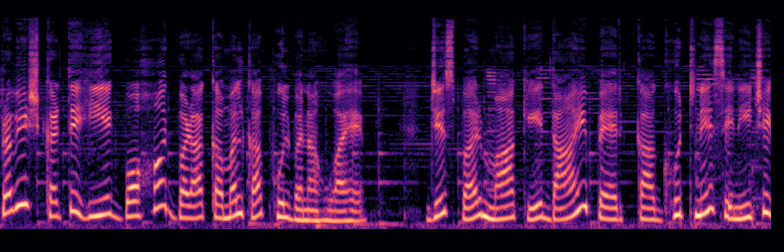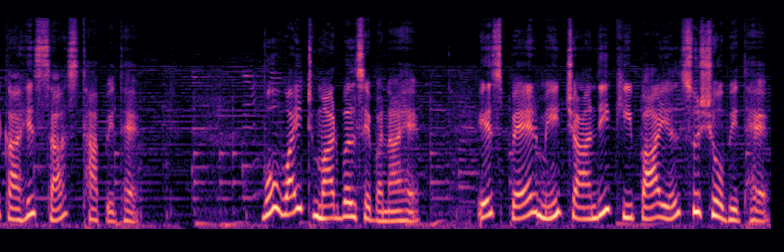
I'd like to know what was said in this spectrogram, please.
प्रवेश करते ही एक बहुत बड़ा कमल का फूल बना हुआ है। जिस पर माँ के दाएँ पैर का घुटने से नीचे का हिस्सा स्थापित है। वो व्हाइट मार्बल से बना है। इस पैर में चांदी की पायल सुशोभित है।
